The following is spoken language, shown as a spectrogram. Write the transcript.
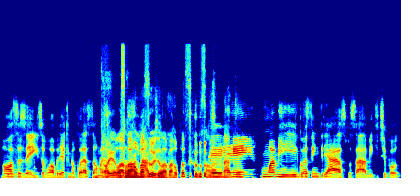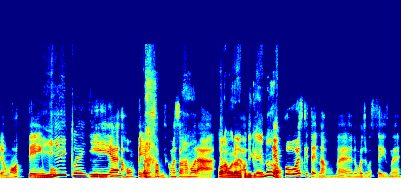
Nossa, gente, eu vou abrir aqui meu coração, mas Olha, Vou lavar roupa nada. suja, lavar roupa suja. tem um amigo, assim, entre aspas, sabe? Que, tipo, tem um maior tempo Ih, Cleiton. e é, rompeu só porque começou a namorar. Tô namorando com ninguém, não. Depois que tem. Não, não é nenhuma de vocês, né?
